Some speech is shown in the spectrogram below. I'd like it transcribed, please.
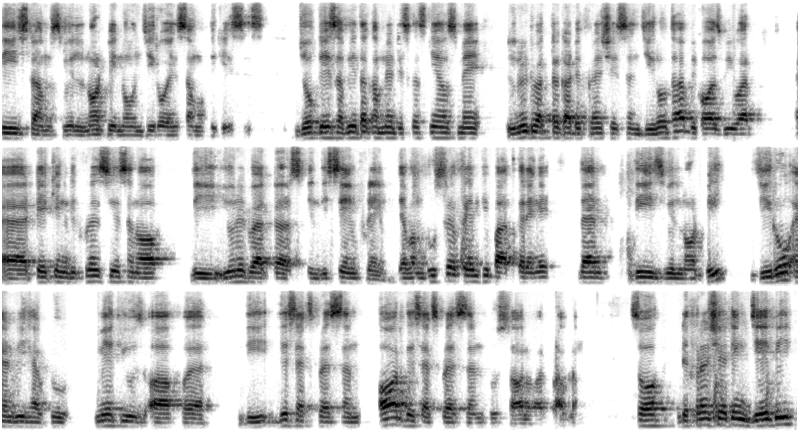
these terms will not be non zero in some of the cases जो केस अभी तक हमने डिस्कस किया है, उसमें यूनिट वेक्टर का डिफरेंशिएशन ज़ीरो था because we were Taking differentiation of the unit vectors in the same frame जब हम दूसरे फ्रेम की बात करेंगे then these will not be zero and we have to make use of uh, the this expression or this expression to solve our problem. So differentiating JB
